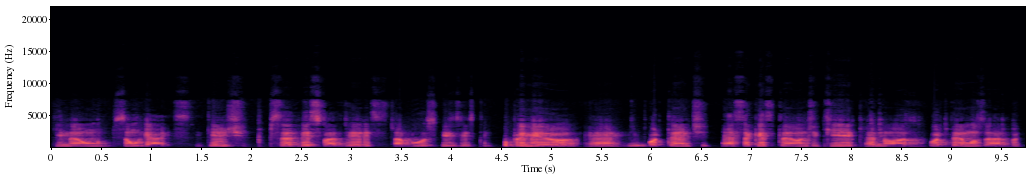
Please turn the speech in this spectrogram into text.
que não são reais e que a gente precisa desfazer esses tabus que existem. O primeiro é importante é essa questão de que é, nós cortamos árvores.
